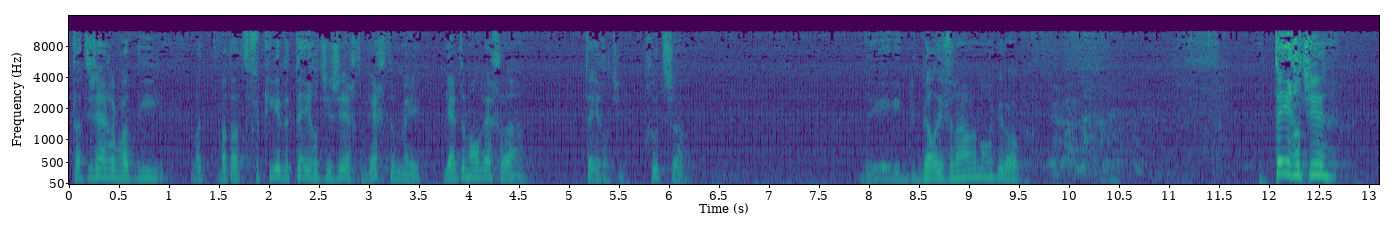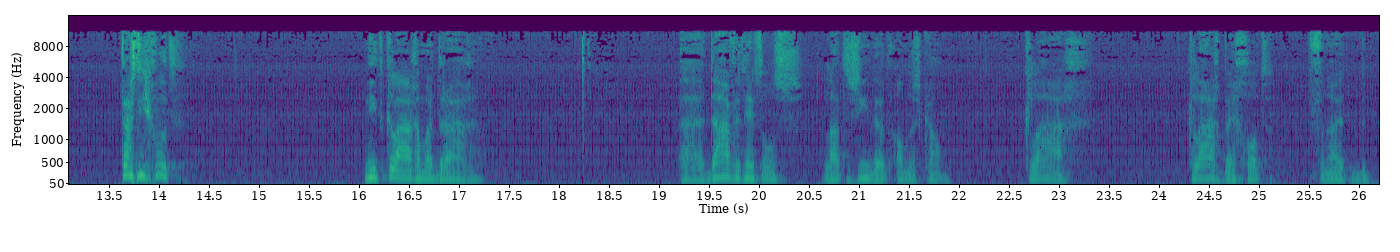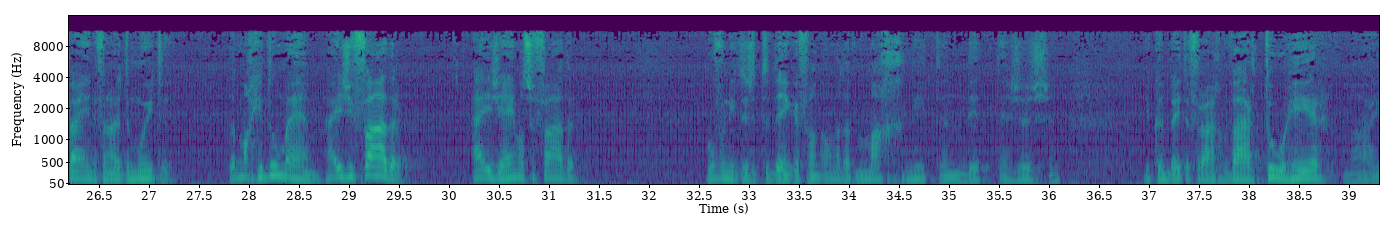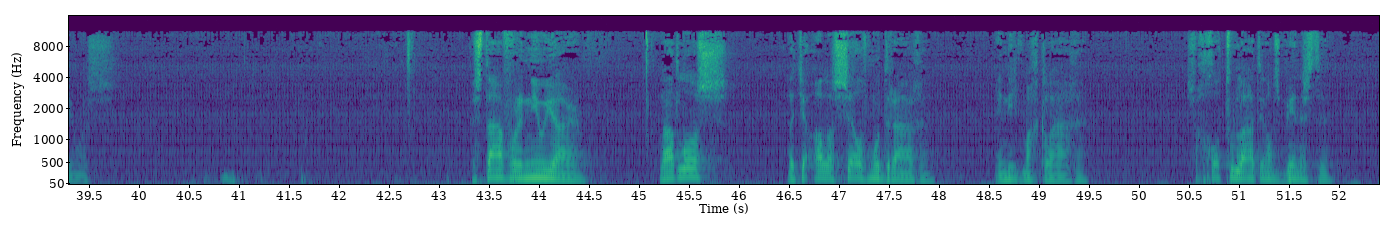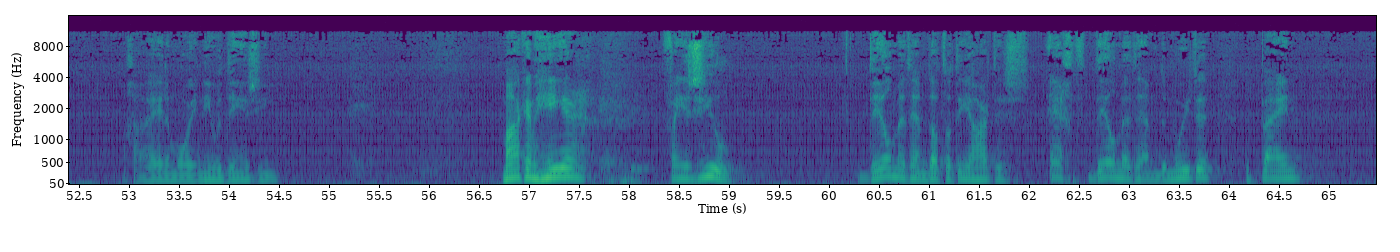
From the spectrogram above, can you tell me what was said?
Dat is eigenlijk wat, die, wat, wat dat verkeerde tegeltje zegt. Weg ermee. Jij hebt hem al weggedaan. Tegeltje. Goed zo. Ik, bel je vanavond nog een keer op. Tegeltje, dat is niet goed. Niet klagen, maar dragen. Uh, David heeft ons laten zien dat het anders kan. Klaag. Klaag bij God. vanuit de pijn, vanuit de moeite. Dat mag je doen bij Hem. Hij is je vader. Hij is je hemelse vader. We hoeven niet te denken van, oh maar dat mag niet en dit en zus. Je kunt beter vragen, waartoe Heer? Maar jongens. We staan voor een nieuw jaar. Laat los dat je alles zelf moet dragen en niet mag klagen. Als God toelaat in ons binnenste, gaan we hele mooie nieuwe dingen zien. Maak hem Heer van je ziel. Deel met hem dat wat in je hart is. Echt, deel met hem de moeite, de pijn.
